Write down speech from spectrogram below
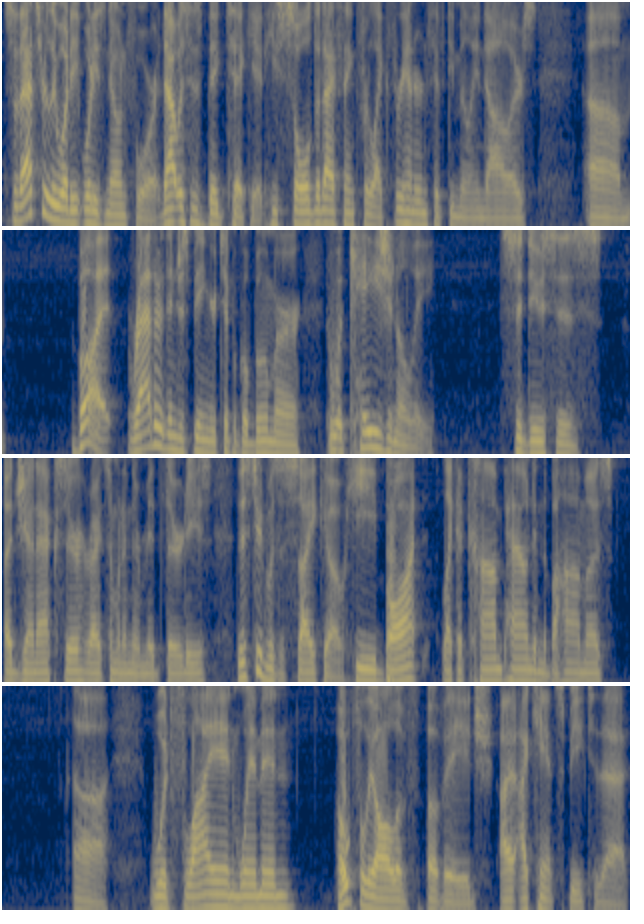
so that's really what he what he's known for. That was his big ticket. He sold it, I think, for like three hundred and fifty million dollars. Um, but rather than just being your typical boomer who occasionally seduces a Gen Xer, right, someone in their mid thirties, this dude was a psycho. He bought like a compound in the Bahamas, uh, would fly in women, hopefully all of, of age. I, I can't speak to that.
